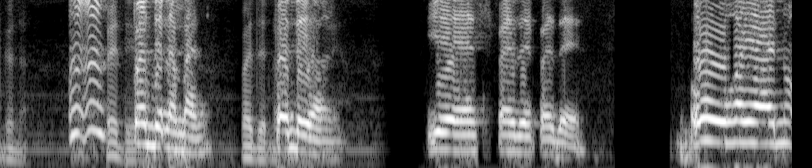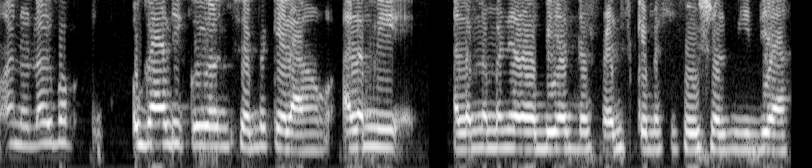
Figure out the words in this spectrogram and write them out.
Ganun. Mm-mm, Pwede. Pwede naman. Pwede na. Pwede yun. Yes, pwede, pwede. Oo, kaya nung ano, nagpa- ugali ko yun, siyempre kailangan ko, alam ni, alam naman ni Robbie and the friends kami sa social media,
